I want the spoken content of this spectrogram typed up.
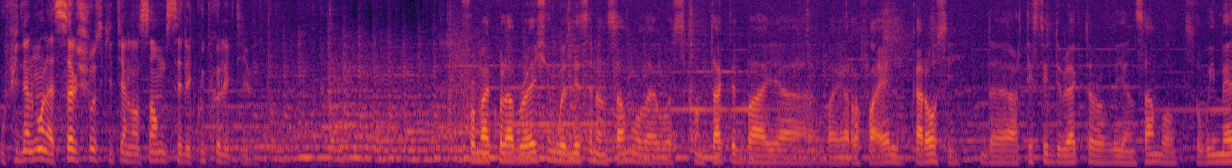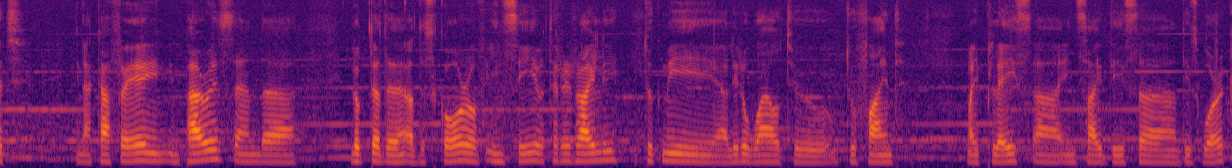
où finalement la seule chose qui tient l'ensemble, c'est l'écoute collective. For my collaboration with Listen Ensemble, I was contacted by, uh, by Rafael Carosi, the artistic director of the ensemble. So we met in a cafe in, in Paris and uh, looked at the, at the score of In C of Terry Riley. It took me a little while to, to find my place uh, inside this, uh, this work.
